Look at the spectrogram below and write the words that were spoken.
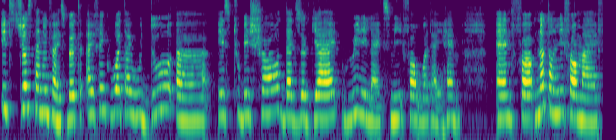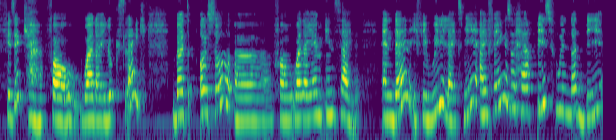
It's just an advice, but I think what I would do uh, is to be sure that the guy really likes me for what I am. And for not only for my physique, for what I looks like, but also uh, for what I am inside. And then, if he really likes me, I think the hairpiece will not be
